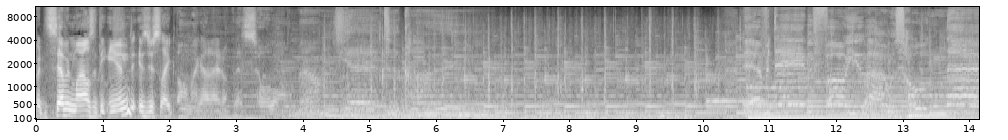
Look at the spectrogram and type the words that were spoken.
but seven miles at the end is just like, oh my god, I don't. That's so long. Mountains yet to climb. Every day before you, I was holding out.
